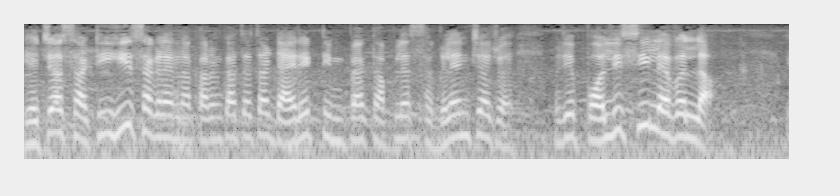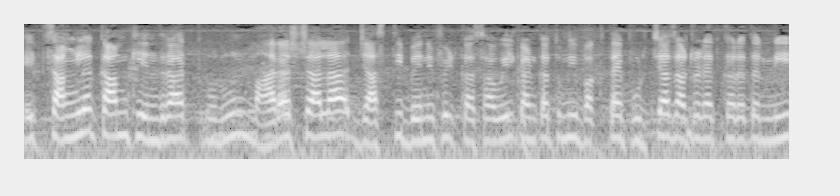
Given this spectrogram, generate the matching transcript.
ह्याच्यासाठीही सगळ्यांना कारण का त्याचा डायरेक्ट इम्पॅक्ट आपल्या सगळ्यांच्या आहे. म्हणजे पॉलिसी लेवलला एक चांगलं काम केंद्रात म्हणून महाराष्ट्राला जास्ती बेनिफिट कसा होईल? कारण का तुम्ही बघताय पुढच्याच आठवड्यात खरं तर मी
